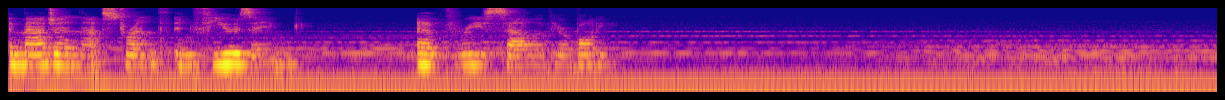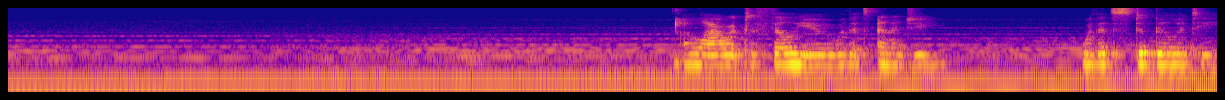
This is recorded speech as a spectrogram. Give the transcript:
Imagine that strength infusing every cell of your body. Allow it to fill you with its energy, with its stability,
